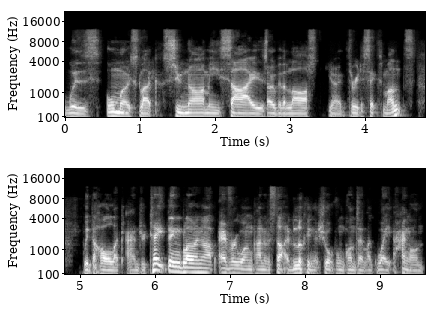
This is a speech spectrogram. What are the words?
was almost like tsunami size over the last, you know, three to six months with the whole like Andrew Tate thing blowing up. Everyone kind of started looking at short form content like, wait, hang on,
